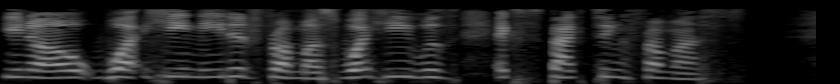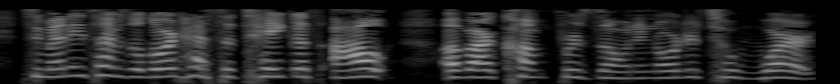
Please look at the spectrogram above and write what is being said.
you know, what He needed from us, what He was expecting from us. See, many times the Lord has to take us out of our comfort zone in order to work,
